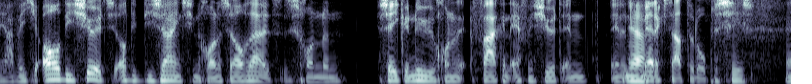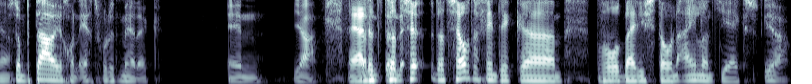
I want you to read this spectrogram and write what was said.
ja, weet je, al die shirts, al die designs zien er gewoon hetzelfde uit. Het is gewoon een, zeker nu, gewoon vaak een F shirt en, en het Ja. merk staat erop. Precies. Ja. Dus dan betaal je gewoon echt voor het merk. En ja, Nou ja, Dan- dat, dan- dat, datzelfde vind ik ehm, bijvoorbeeld bij die Stone Island jacks. ja,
